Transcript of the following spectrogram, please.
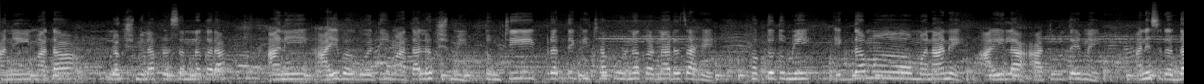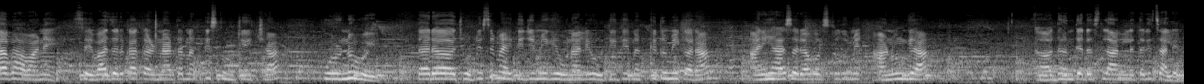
आणि माता लक्ष्मीला प्रसन्न करा. आणि आई भगवती माता लक्ष्मी तुमची प्रत्येक इच्छा पूर्ण करणारच आहे. फक्त तुम्ही एकदम मनाने आईला आतुरतेने आणि श्रद्धाभावाने सेवा जर का करणार तर नक्कीच तुमची इच्छा पूर्ण होईल. तर छोटीशी माहिती जी मी घेऊन आली होती ती नक्की तुम्ही करा आणि ह्या सर्व वस्तू तुम्ही आणून घ्या. धनतेरसला आणलं तरी चालेल.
